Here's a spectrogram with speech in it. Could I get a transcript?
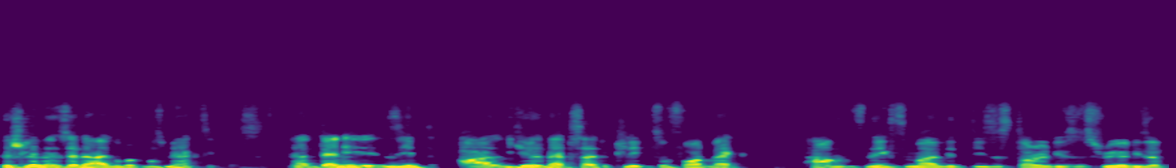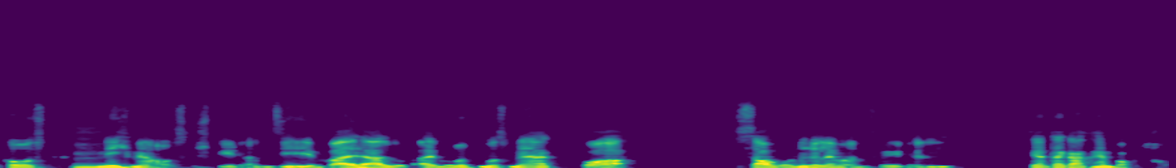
das Schlimme ist ja, der Algorithmus merkt sich das. Ja, Danny sieht, ah, hier Webseite, klickt sofort weg. Pam, das nächste Mal wird diese Story, dieses Reel, dieser Post mhm. nicht mehr ausgespielt an sie, weil der Algorithmus merkt, boah, sau unrelevant für die Danny. Die hat da gar keinen Bock drauf.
